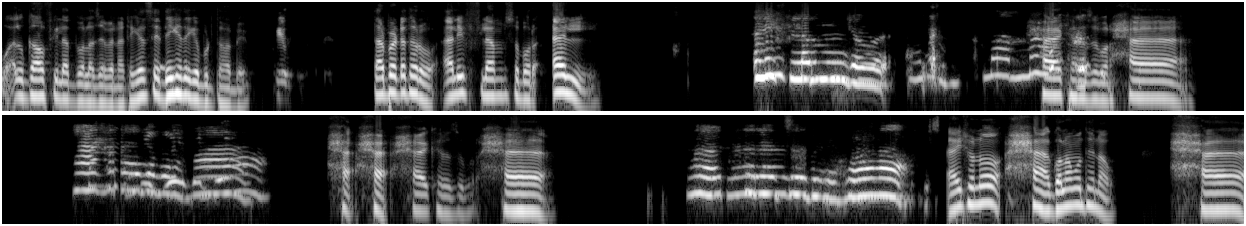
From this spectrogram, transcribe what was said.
ওয়াল গাফিলাত বলা যাবে না ঠিক আছে? দেখে দেখে পড়তে হবে। তারপর এটা ধরো আলিফ লাম সবর এল। Alif lam jawar. হ্যাঁ জবর হ্যাঁ। Ha ha jawar ha. হ্যাঁ হ্যাঁ হ্যাঁ খেরা জবর হ্যাঁ। এই শোনো হ্যাঁ গলার মধ্যে নাও হ্যাঁ.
